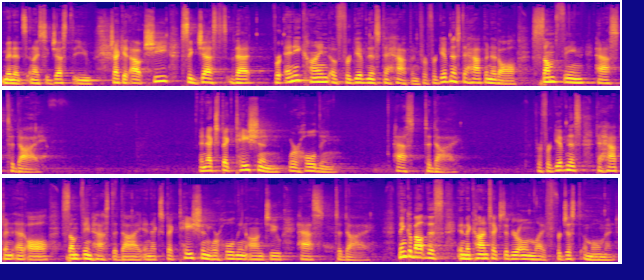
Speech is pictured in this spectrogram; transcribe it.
minutes, and I suggest that you check it out. She suggests that for any kind of forgiveness to happen, for forgiveness to happen at all, something has to die an expectation we're holding has to die. For forgiveness to happen at all, something has to die. An expectation we're holding on to has to die. Think about this in the context of your own life for just a moment.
